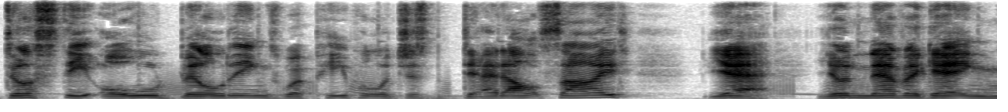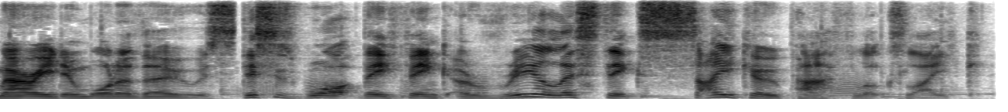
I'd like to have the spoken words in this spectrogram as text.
dusty old buildings where people are just dead outside? Yeah, you're never getting married in one of those. This is what they think a realistic psychopath looks like.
